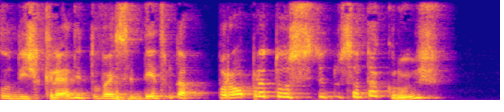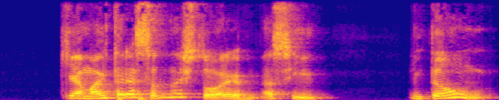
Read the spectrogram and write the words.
o descrédito vai ser dentro da própria torcida do Santa Cruz, que é a mais interessada na história, assim. Então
